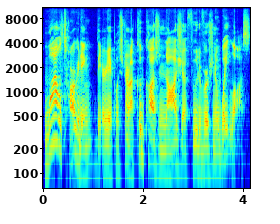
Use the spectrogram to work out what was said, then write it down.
while targeting the area postrema could cause nausea, food aversion, and weight loss,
